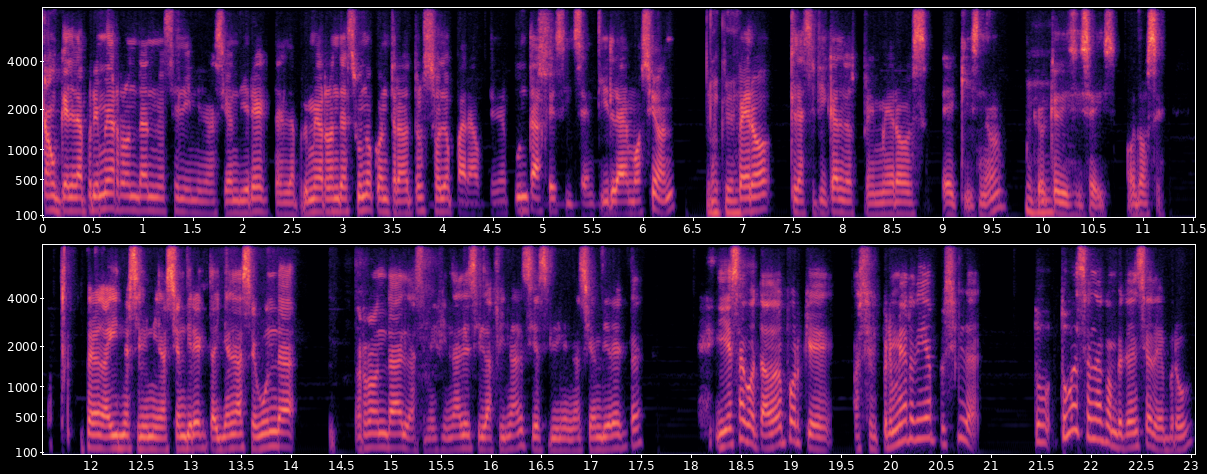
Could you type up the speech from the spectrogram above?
Aunque en la primera ronda no es eliminación directa, en la primera ronda es uno contra otro solo para obtener puntajes y sentir la emoción, pero clasifican los primeros X, ¿no? Creo que 16 o 12. Pero ahí no es eliminación directa. Y en la segunda ronda, las semifinales y la final, sí es eliminación directa. Y es agotador porque pues, el primer día, pues sí, tú, tú vas a una competencia de Bru,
